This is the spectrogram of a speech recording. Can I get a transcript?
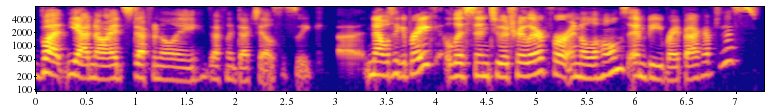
but yeah no it's definitely definitely ducktales this week uh, now we'll take a break listen to a trailer for enola holmes and be right back after this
